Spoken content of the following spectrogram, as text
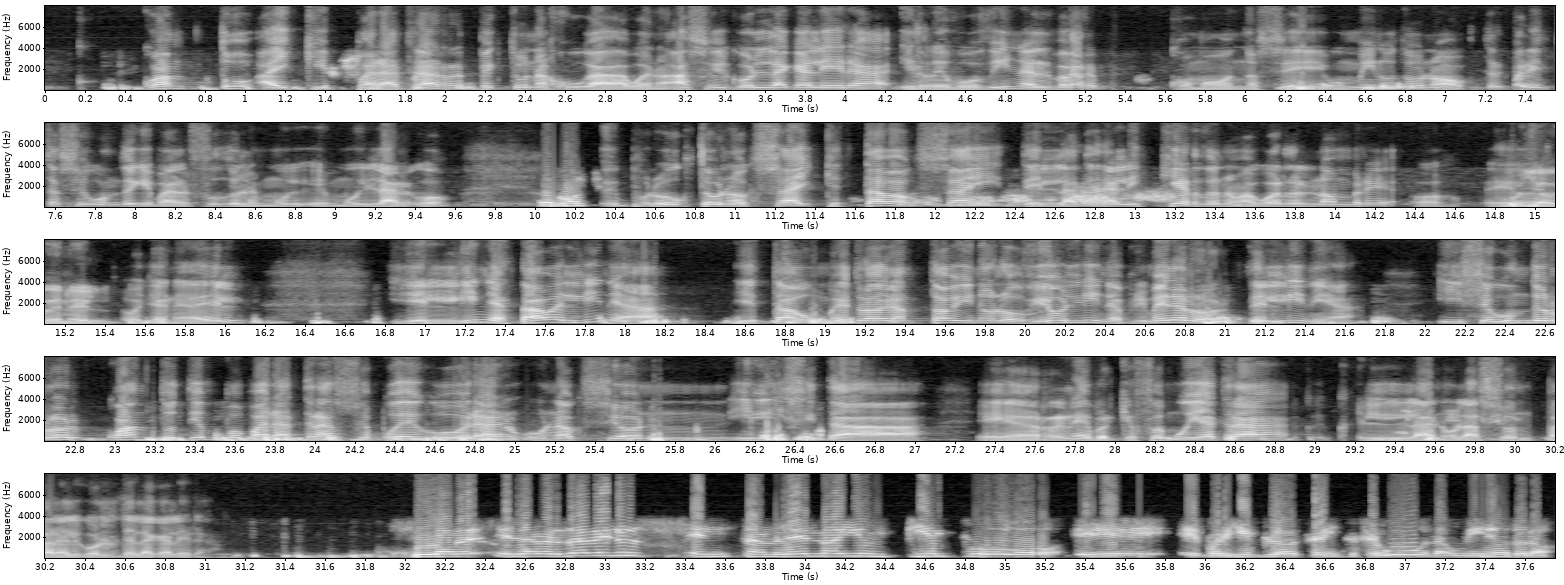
cuánto hay que ir para atrás respecto a una jugada. Bueno, hace el gol la calera y rebobina el bar como, no sé, un minuto, no, 40 segundos, que para el fútbol es muy, es muy largo. Eh, producto de un offside, que estaba offside del lateral izquierdo, no me acuerdo el nombre, o, eh, y en línea, estaba en línea, ¿ah? y estaba un metro adelantado y no lo vio en línea, primer error, de línea. Y segundo error, ¿cuánto tiempo para atrás se puede cobrar una opción ilícita, eh, René? Porque fue muy atrás la anulación para el gol de la calera. La, verdad, Velus, en, realidad no hay un tiempo, eh, eh, por ejemplo, 30 segundos, un minuto, no.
